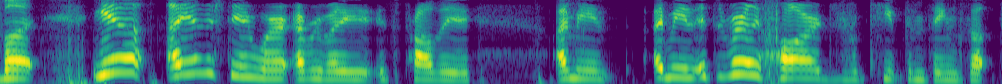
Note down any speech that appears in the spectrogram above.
But yeah, I understand where everybody. It's probably, I mean, I mean, it's really hard for keeping things up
